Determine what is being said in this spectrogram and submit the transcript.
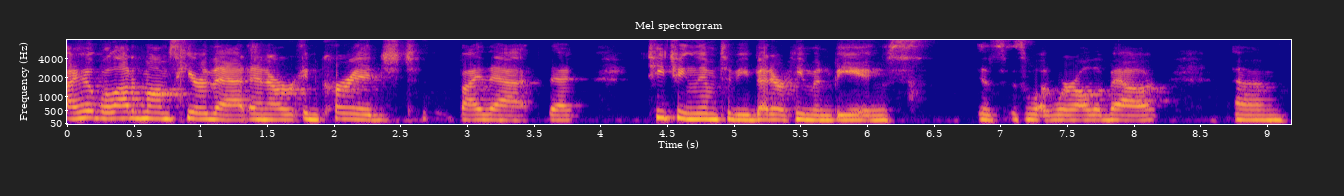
I hope a lot of moms hear that and are encouraged by that. That teaching them to be better human beings is, is what we're all about. Um,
